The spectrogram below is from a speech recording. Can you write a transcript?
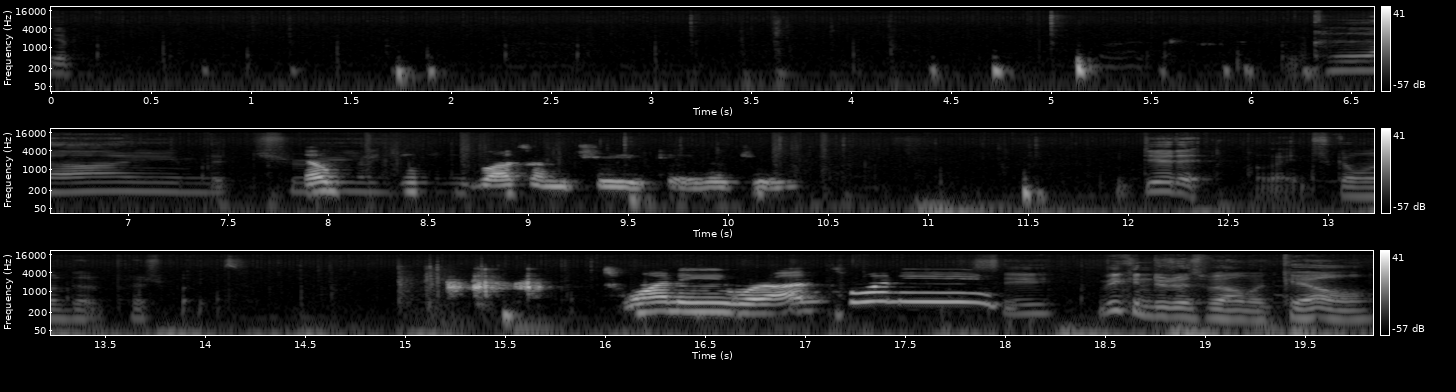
Yep. Climb the tree. No picking any blocks on the tree. Okay, Richard. You did it. Okay, just go into the push plates. Twenty. We're on twenty. See, we can do this without Miguel.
